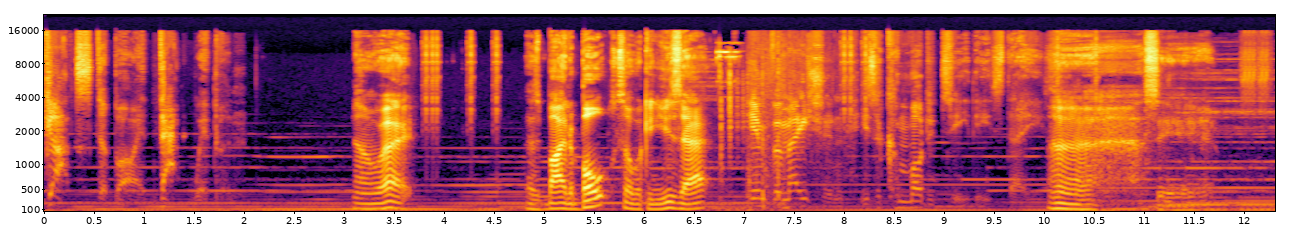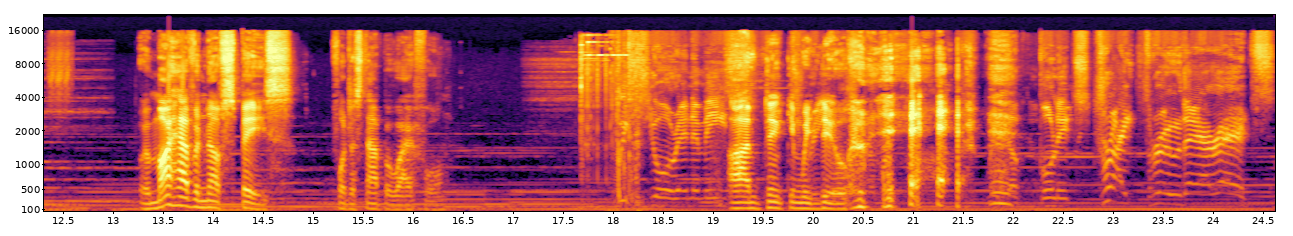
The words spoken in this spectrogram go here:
guts to buy that weapon. Alright. Let's buy the bolt so we can use that. Information is a commodity these days. Uh, let's see. We might have enough space for the sniper rifle. Enemies. I'm thinking we do. A bullet straight through their heads.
